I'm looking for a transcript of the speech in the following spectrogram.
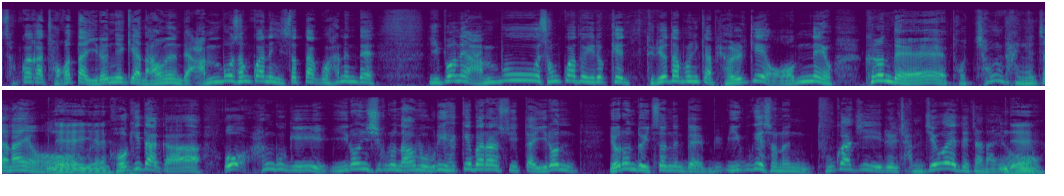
성과가 적었다 이런 얘기가 나오는데 안보 성과는 있었다고 하는데 이번에 안보 성과도 이렇게 들여다보니까 별게 없네요. 그런데 도청 당했잖아요. 네, 예. 거기다가 어 한국이 이런 식으로 나오면 우리 핵 개발할 수 있다 이런 여론도 있었는데 미국에서는 두 가지를 잠재워야 되잖아요. 네.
